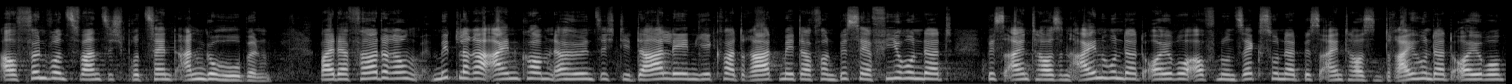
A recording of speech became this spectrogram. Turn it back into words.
auf 25 Prozent angehoben. Bei der Förderung mittlerer Einkommen erhöhen sich die Darlehen je Quadratmeter von bisher 400 bis 1.100 Euro auf nun 600 bis 1.300 Euro.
